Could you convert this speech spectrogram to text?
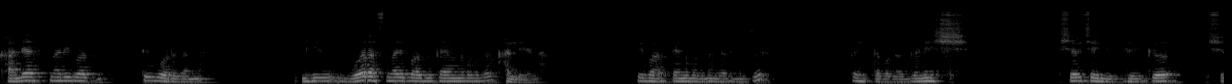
खाली असणारी बाजू ती वर जाणार आणि ही वर असणारी बाजू काय होणार बघा खाली येणार हे बारकाईने बघणं गरजेचं तर इथं बघा गणेश अक्षर चेंज होतील ग श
